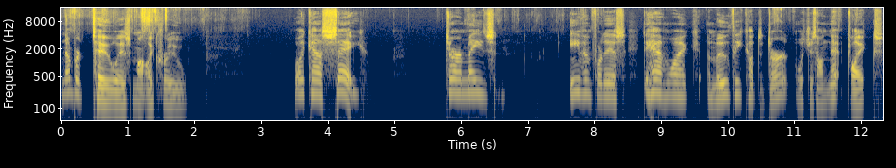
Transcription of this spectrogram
Number two is motley crue. What can i say they're amazing even for this, they have like a movie called The Dirt, which is on Netflix.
